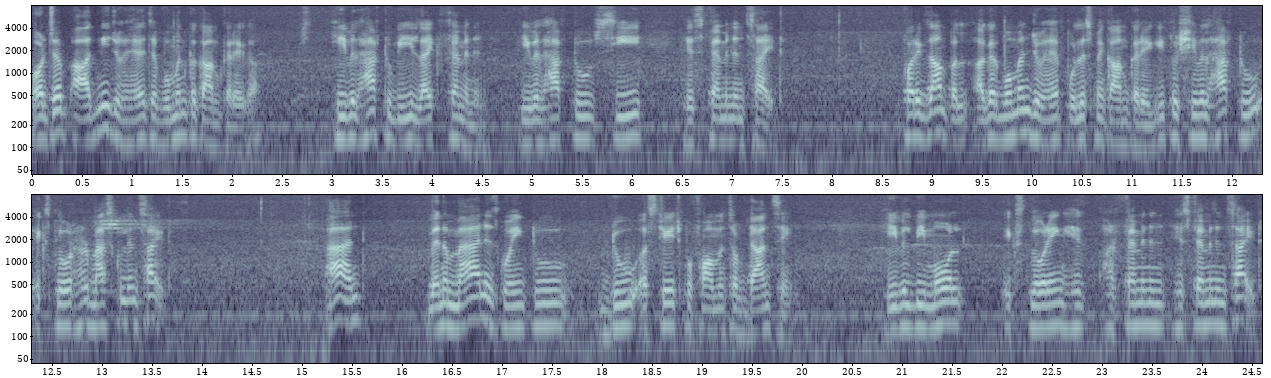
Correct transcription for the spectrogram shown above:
और जब आदमी जो है, जब वुमन का काम करेगा he will have to be like feminine he will have to see his feminine side for example अगर वुमन जो है पुलिस में काम करेगी तो she will have to explore her masculine side and when a man is going to do a stage performance of dancing, he will be more exploring his, her feminine, his feminine side.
